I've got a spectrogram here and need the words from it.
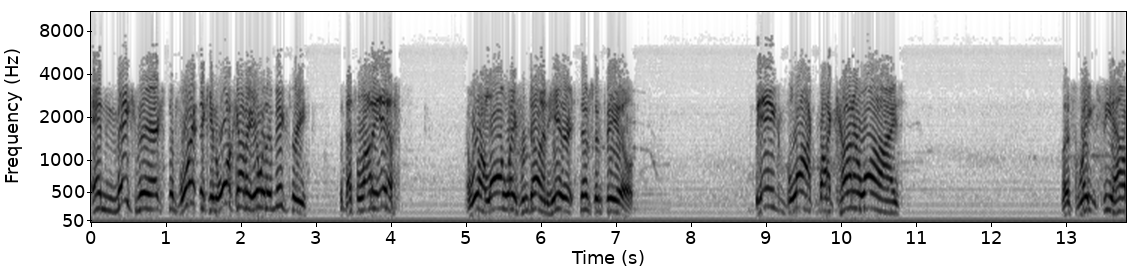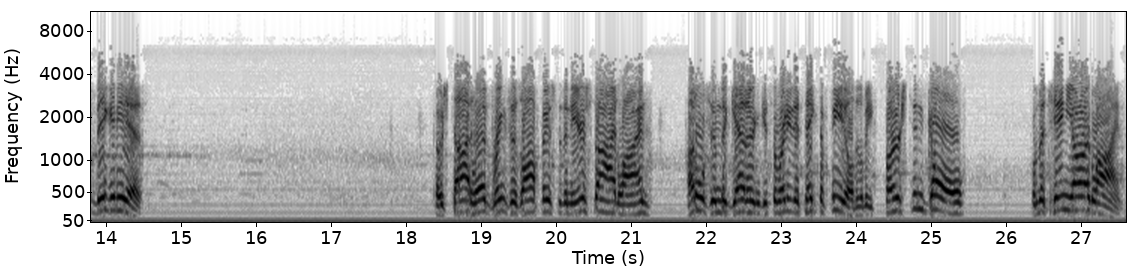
and make their extra point, they can walk out of here with a victory. But that's a lot of ifs. And we're a long way from done here at Simpson Field. Big block by Connor Wise. Let's wait and see how big it is. Coach Todd Hood brings his offense to the near sideline, huddles them together, and gets them ready to take the field. It'll be first and goal from the 10-yard line.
